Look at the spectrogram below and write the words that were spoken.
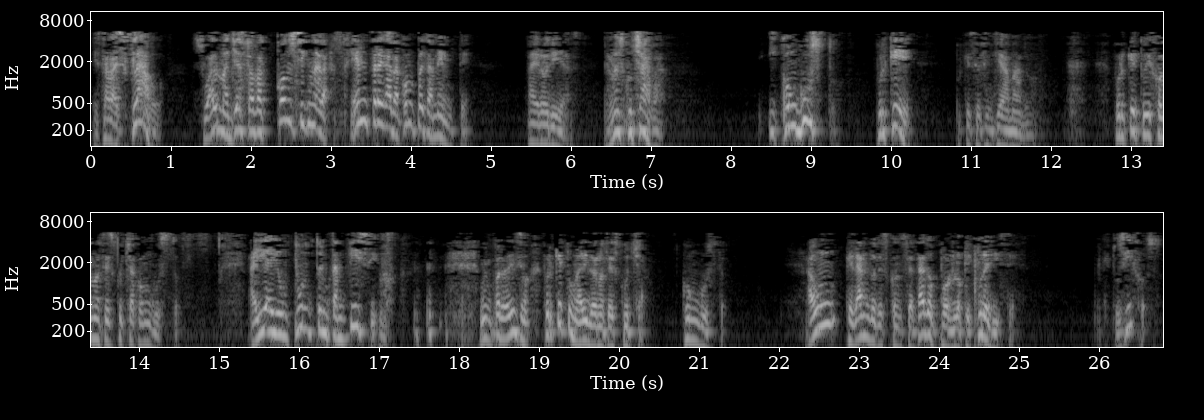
Estaba esclavo. Su alma ya estaba consignada, entregada completamente a Herodías. Pero no escuchaba. Y con gusto. ¿Por qué? Porque se sentía amado. ¿Por qué tu hijo no te escucha con gusto? Ahí hay un punto importantísimo. Importantísimo. ¿Por qué tu marido no te escucha con gusto? Aún quedando desconcertado por lo que tú le dices. Porque tus hijos,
